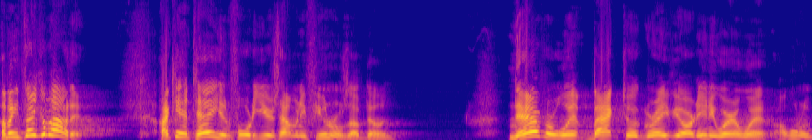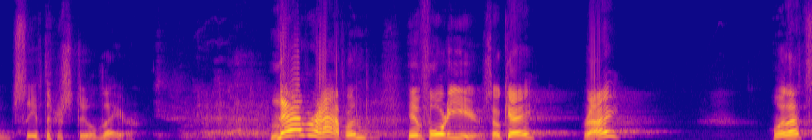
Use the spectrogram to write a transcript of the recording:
I mean, think about it. I can't tell you in 40 years how many funerals I've done. Never went back to a graveyard anywhere and went, I want to see if they're still there. Never happened in 40 years, okay? Right? Well, that's,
